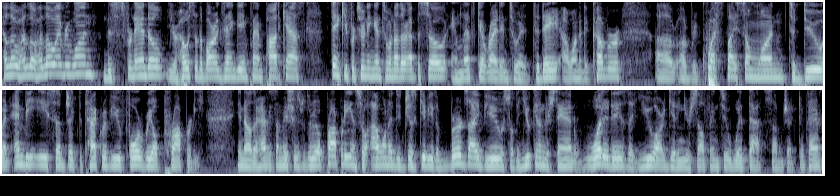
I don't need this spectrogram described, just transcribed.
Hello, hello, hello, everyone. This is Fernando, your host of the Bar Exam Game Plan podcast. Thank you for tuning in to another episode, and let's get right into it. Today, I wanted to cover uh, a request by someone to do an MBE subject attack review for real property. You know, they're having some issues with real property, and so I wanted to just give you the bird's eye view so that you can understand what it is that you are getting yourself into with that subject, okay?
